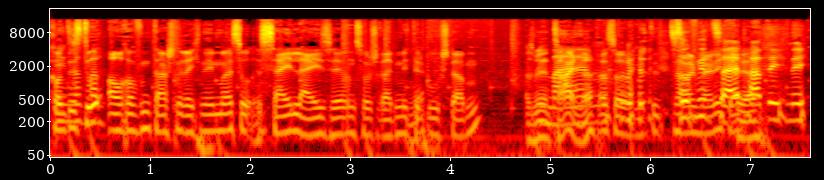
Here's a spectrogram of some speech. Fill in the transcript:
Konntest du auch auf dem Taschenrechner immer so sei leise und so schreiben mit Ja. den Buchstaben? Also mit den Zahlen, ne? Also, mit den so Zahlen meine viel ich, Zeit ja. hatte ich nicht.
